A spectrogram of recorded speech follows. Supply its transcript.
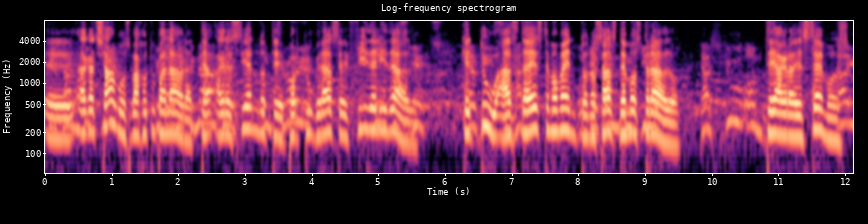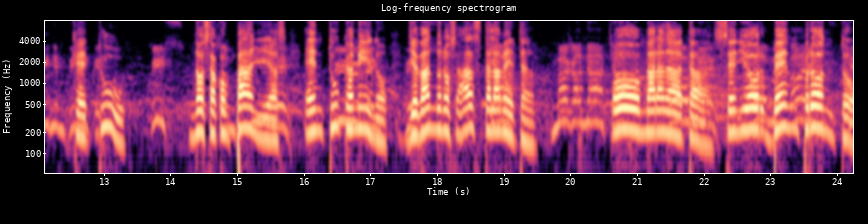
eh, agachamos bajo tu palabra, te, agradeciéndote por tu gracia y fidelidad que tú hasta este momento nos has demostrado. Te agradecemos que tú nos acompañas en tu camino, llevándonos hasta la meta. Oh Maranata, Señor, ven pronto,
